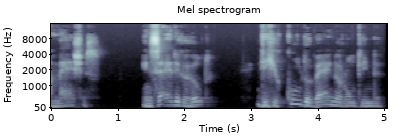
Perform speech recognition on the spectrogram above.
aan meisjes, in zijde gehuld, die gekoelde wijnen ronddienden.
